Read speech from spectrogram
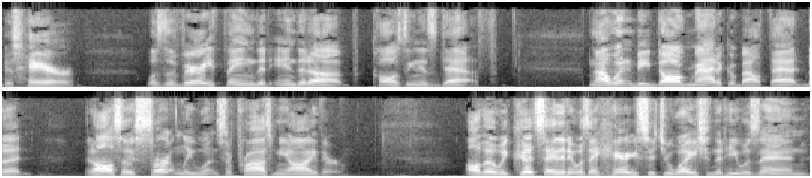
his hair, was the very thing that ended up causing his death. Now, I wouldn't be dogmatic about that, but it also certainly wouldn't surprise me either. Although we could say that it was a hairy situation that he was in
